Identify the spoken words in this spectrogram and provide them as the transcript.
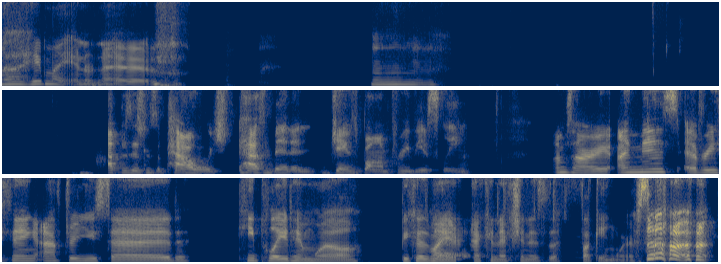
I hate my internet. mm. Positions of power, which hasn't been in James Bond previously. I'm sorry. I missed everything after you said he played him well because my yeah. internet connection is the fucking worse.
